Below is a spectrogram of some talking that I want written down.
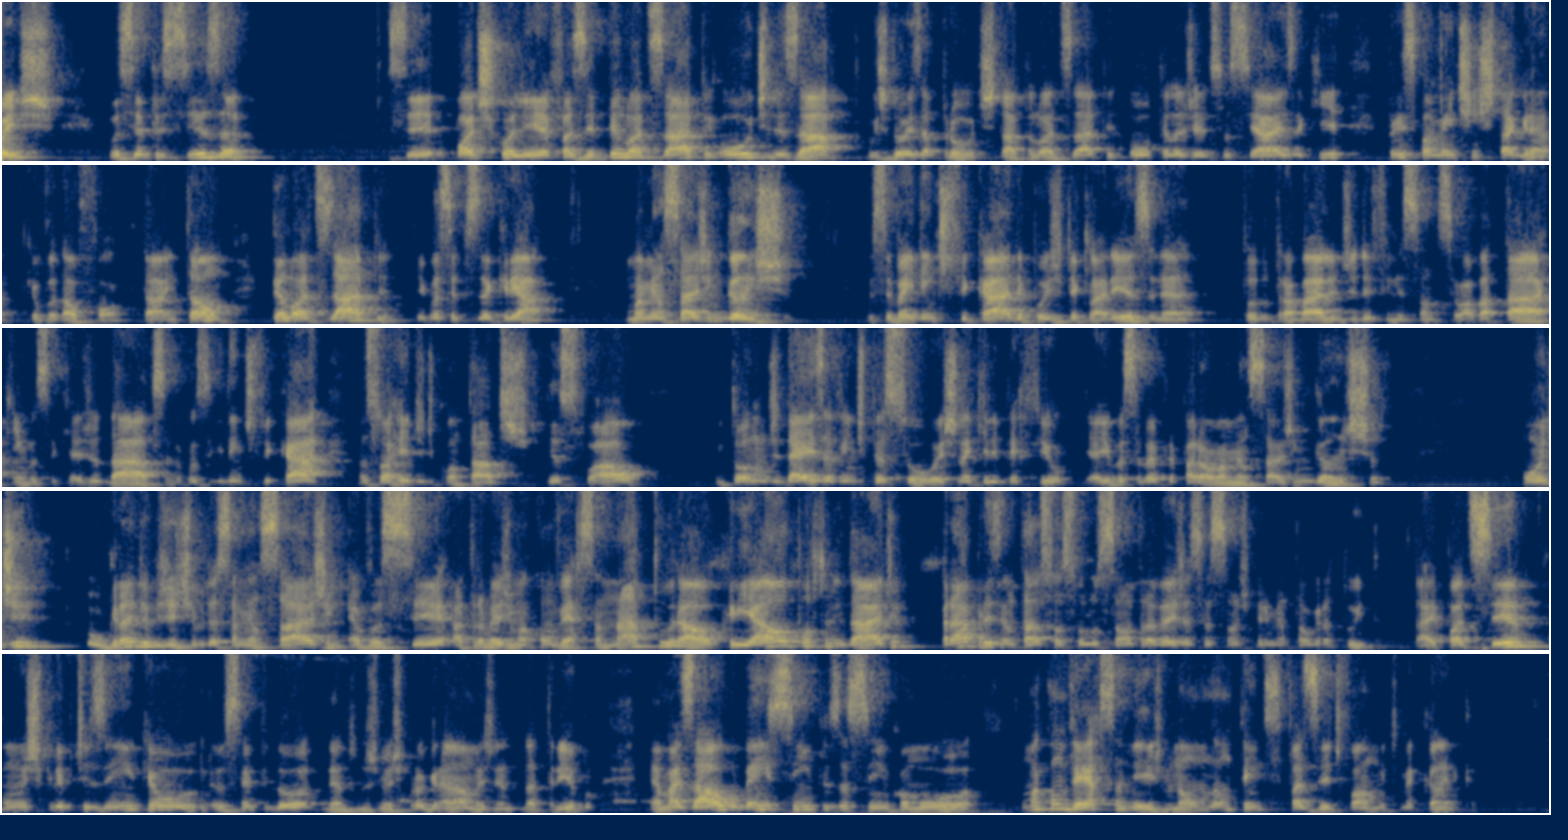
Depois, você precisa, você pode escolher fazer pelo WhatsApp ou utilizar os dois approaches, tá? Pelo WhatsApp ou pelas redes sociais aqui, principalmente Instagram, que eu vou dar o foco, tá? Então, pelo WhatsApp, o que você precisa criar? Uma mensagem gancho. Você vai identificar, depois de ter clareza, né, todo o trabalho de definição do seu avatar, quem você quer ajudar, você vai conseguir identificar na sua rede de contatos pessoal em torno de 10 a 20 pessoas naquele perfil. E aí você vai preparar uma mensagem gancho, onde o grande objetivo dessa mensagem é você, através de uma conversa natural, criar a oportunidade para apresentar a sua solução através da sessão experimental gratuita. Tá? E pode ser um scriptzinho que eu, eu sempre dou dentro dos meus programas, dentro da tribo, é mas algo bem simples assim, como uma conversa mesmo, não, não tem que se fazer de forma muito mecânica.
